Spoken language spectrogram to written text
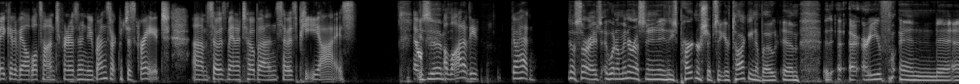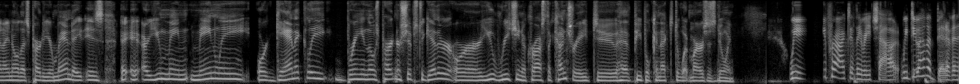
make it available to entrepreneurs in New Brunswick, which is great. Um, so is Manitoba, and so is PEIs. So is, uh, a lot of these. Go ahead. No, sorry. What I'm interested in is these partnerships that you're talking about. Um, uh, are you and uh, and I know that's part of your mandate. Is uh, are you main, mainly organically bringing those partnerships together, or are you reaching across the country to have people connected to what Mars is doing? We proactively reach out. We do have a bit of an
